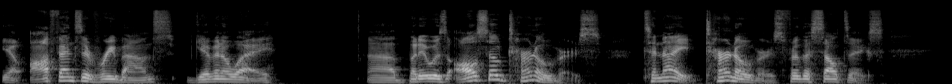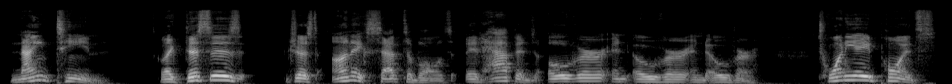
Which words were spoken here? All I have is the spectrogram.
you know offensive rebounds given away, uh, but it was also turnovers tonight. Turnovers for the Celtics, nineteen. Like this is just unacceptable. It's, it happens over and over and over. Twenty eight points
